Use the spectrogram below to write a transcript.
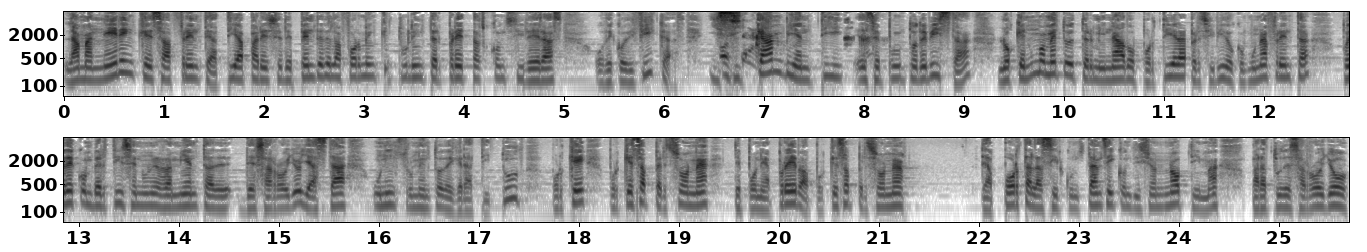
la manera en que esa frente a ti aparece depende de la forma en que tú la interpretas, consideras o decodificas. Y si cambia en ti ese punto de vista, lo que en un momento determinado por ti era percibido como una afrenta puede convertirse en una herramienta de desarrollo y hasta un instrumento de gratitud. ¿Por qué? Porque esa persona te pone a prueba, porque esa persona te aporta la circunstancia y condición óptima para tu desarrollo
